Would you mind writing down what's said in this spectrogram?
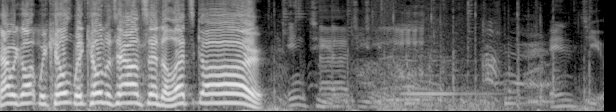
Okay, we got we killed we killed the town center. Let's go. Into uh, you. Into you.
